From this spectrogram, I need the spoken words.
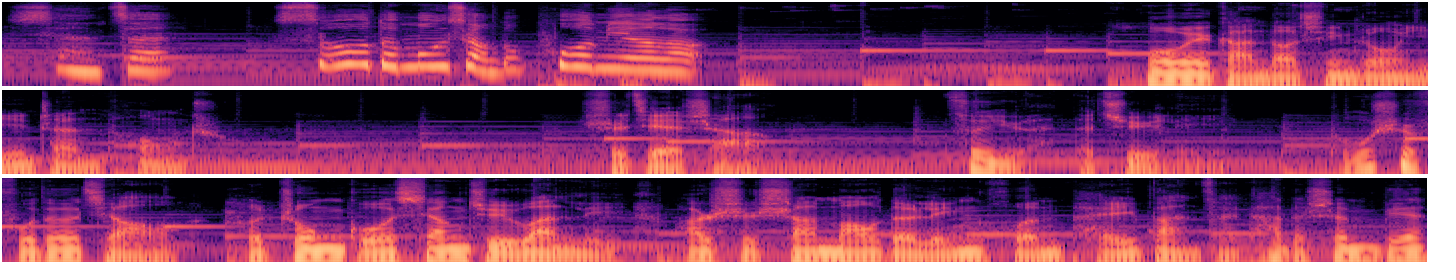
现在所有的梦想都破灭了。莫蔚感到心中一阵痛楚。世界上最远的距离。不是福德角和中国相距万里，而是山猫的灵魂陪伴在他的身边，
